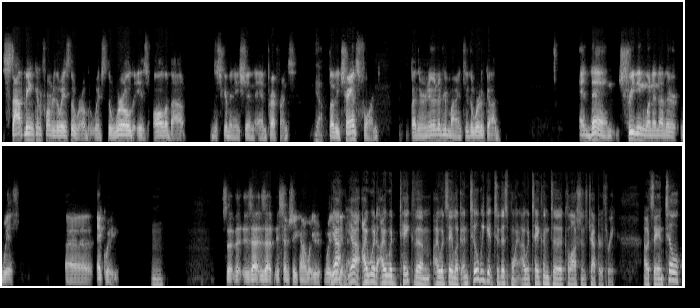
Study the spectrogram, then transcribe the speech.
stop being conformed to the ways of the world, which the world is all about discrimination and preference. Yeah. But be transformed by the renewing of your mind through the word of God. And then treating one another with uh, equity. Mhm. So that, is that is that essentially kind of what you're what you're yeah yeah i would i would take them i would say look until we get to this point i would take them to colossians chapter 3 i would say until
